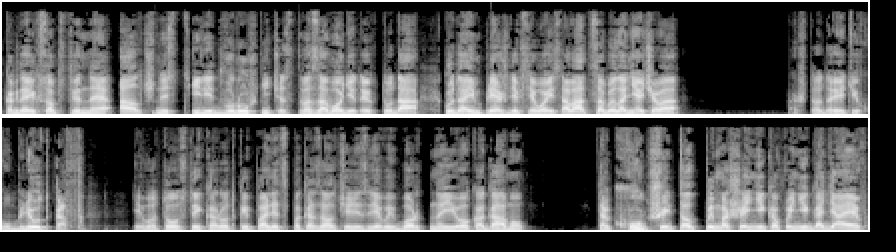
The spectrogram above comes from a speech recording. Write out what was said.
когда их собственная алчность или двурушничество заводит их туда, куда им прежде всего и соваться было нечего. А что до этих ублюдков? Его толстый короткий палец показал через левый борт на Иокагаму. Так худшей толпы мошенников и негодяев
